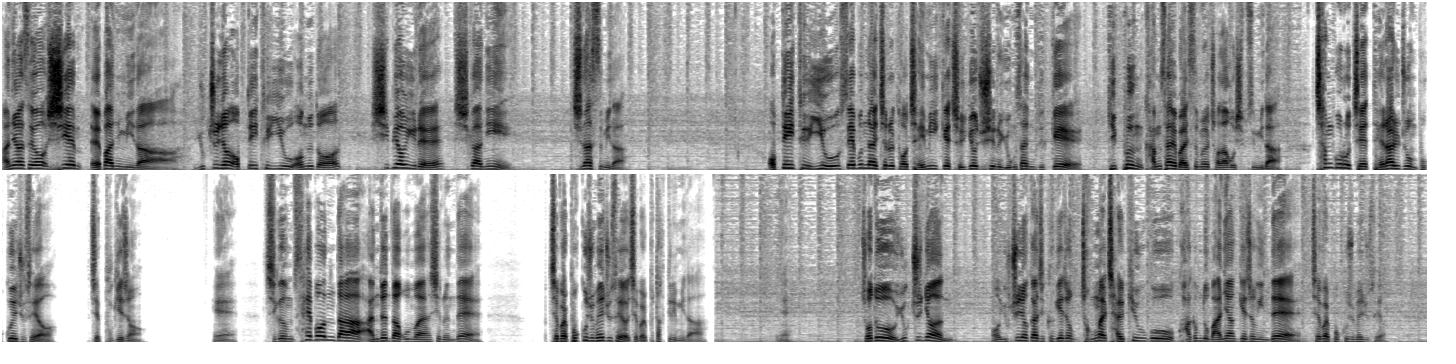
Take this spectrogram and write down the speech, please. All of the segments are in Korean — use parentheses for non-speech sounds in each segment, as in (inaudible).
안녕하세요. CM 에반입니다. 6주년 업데이트 이후 어느덧 10여일의 시간이 지났습니다. 업데이트 이후 세븐나이츠를 더 재미있게 즐겨주시는 용사님들께 깊은 감사의 말씀을 전하고 싶습니다. 참고로 제 대랄 좀 복구해주세요. 제 부계정. 예. 지금 세 번 다 안된다고만 하시는데 제발 복구 좀 해주세요. 제발 부탁드립니다. 예. 저도 6주년 어, 6주년까지 그 계정 정말 잘 키우고 과금도 많이 한 계정인데 제발 복구 좀 해주세요.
